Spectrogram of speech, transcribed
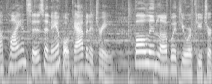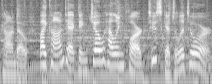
appliances, and ample cabinetry. Fall in love with your future condo by contacting Joe Helen Clark to schedule a tour.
